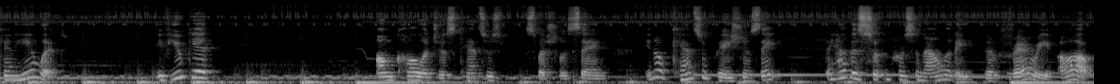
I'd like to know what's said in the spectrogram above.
can heal it. If you get oncologists, cancer specialists saying, you know, cancer patients, they they have a certain personality. They're very up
